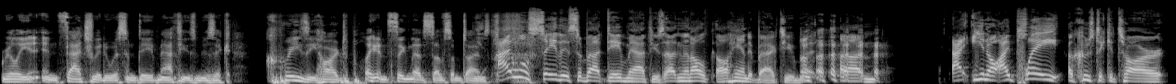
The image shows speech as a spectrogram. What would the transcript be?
really infatuated with some Dave Matthews music. Crazy hard to play and sing that stuff sometimes. I will say this about Dave Matthews, and then I'll I'll hand it back to you. But um, I, you know, I play acoustic guitar,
